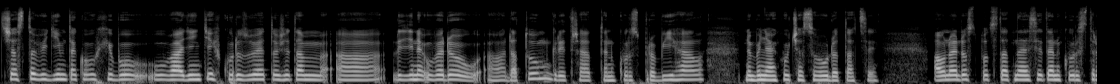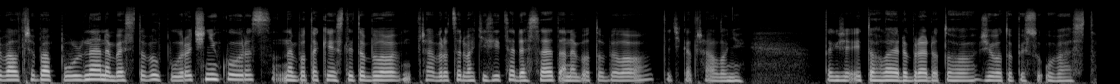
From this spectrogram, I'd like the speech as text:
často vidím takovou chybu u vádění těch kurzů je to, že tam uh, lidi neuvedou uh, datum, kdy třeba ten kurz probíhal, nebo nějakou časovou dotaci. A ono je dost podstatné, jestli ten kurz trval třeba půl dne, nebo jestli to byl půlroční kurz, nebo taky jestli to bylo třeba v roce 2010, anebo to bylo teďka třeba loni. Takže i tohle je dobré do toho životopisu uvést.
